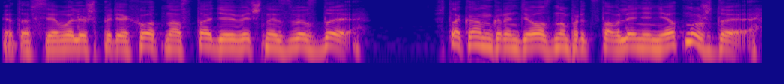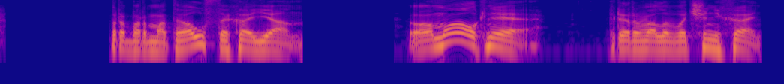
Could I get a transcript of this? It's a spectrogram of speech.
Это всего лишь переход на стадию Вечной Звезды. В таком грандиозном представлении нет нужды. Пробормотал Сахаян. «Умолкни!» — прервал его Чиньхань.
